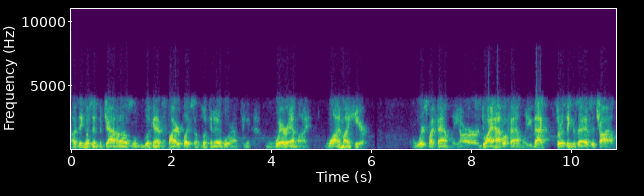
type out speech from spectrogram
I think I was in pajamas. I was looking at the fireplace. I was looking everywhere. I'm thinking, where am I? Why am I here? Where's my family? Or do I have a family? That sort of thing as a, as a child.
